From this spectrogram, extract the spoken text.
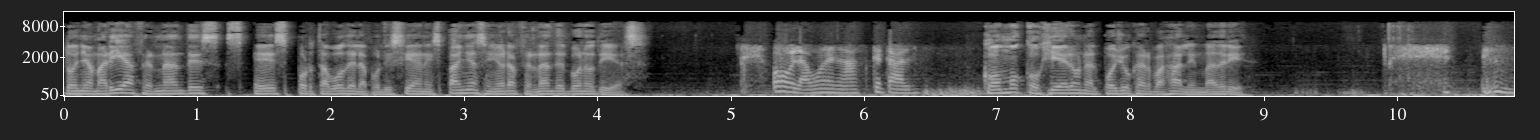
Doña María Fernández es portavoz de la policía en España. Señora Fernández, buenos días. Hola, buenas, ¿qué tal? ¿Cómo cogieron al pollo Carvajal en Madrid?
